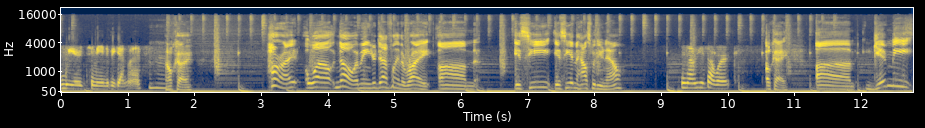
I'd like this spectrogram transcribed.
weird to me to begin with. Okay. All right. Well, no, I mean you're definitely in the right. Um, is he is he in the house with you now? No, he's at work. Okay. Um, give me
